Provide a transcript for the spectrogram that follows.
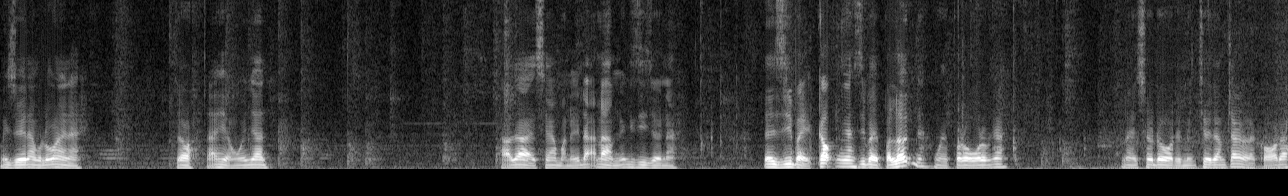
mic dưới là một lỗ này này. Rồi, đã hiểu nguyên nhân. Tháo ra để xem bạn ấy đã làm những cái gì rồi nè đây G7 cộng nhá G7 Plus nhá ngoài Pro đâu nhá này sơ đồ thì mình chưa dám chắc là có đâu.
